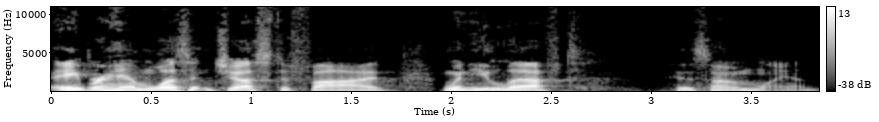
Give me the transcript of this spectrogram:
Abraham wasn't justified when he left his homeland.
